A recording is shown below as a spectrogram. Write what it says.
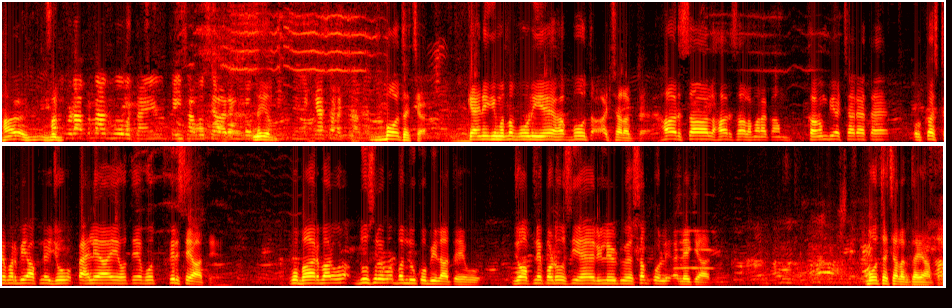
हाँ आप थोड़ा अपना अनुभव बताएँ कई सालों से आ रहे हैं लोग नहीं, मिलते हैं कैसा लगता है? बहुत अच्छा। कहने की मतलब वो नहीं है बहुत अच्छा लगता है। हर साल हर साल हमारा काम काम भी अच्छा रहता है और कस्टमर भी अपने जो पहले आए होते हैं वो फिर से आते हैं। वो बार बार और दूसरे बंधु को भी लाते हैं वो। जो अपने पड़ोसी है रिलेटिव है सबको ले- लेके आते हैं। बहुत अच्छा लगता है यहाँ पर।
